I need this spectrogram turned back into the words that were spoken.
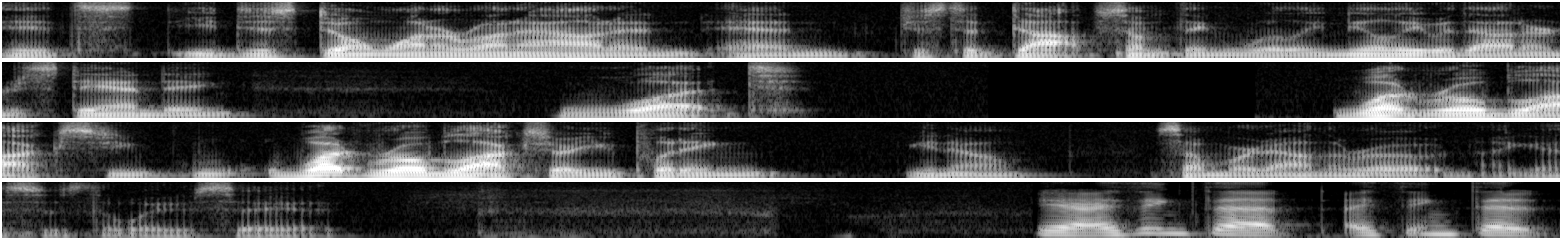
it's you just don't want to run out and and just adopt something willy nilly without understanding what what roadblocks you what roadblocks are you putting you know somewhere down the road. I guess is the way to say it. Yeah, I think that I think that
